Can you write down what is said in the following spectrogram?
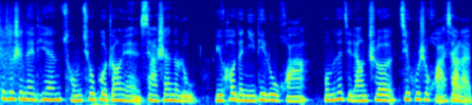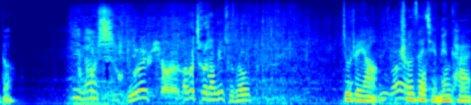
这就是那天从秋破庄园下山的路，雨后的泥地路滑。我们的几辆车几乎是滑下来的。你没有事。你们那个车上给车头。就这样，车在前面开，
